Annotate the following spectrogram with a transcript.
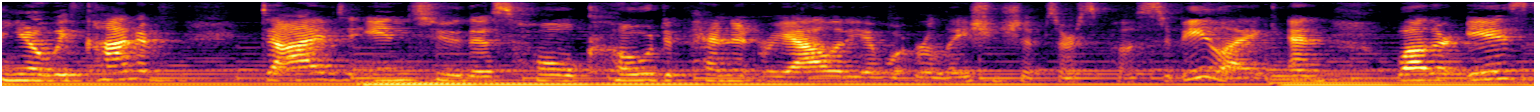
you know, we've kind of dived into this whole codependent reality of what relationships are supposed to be like. And while there is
